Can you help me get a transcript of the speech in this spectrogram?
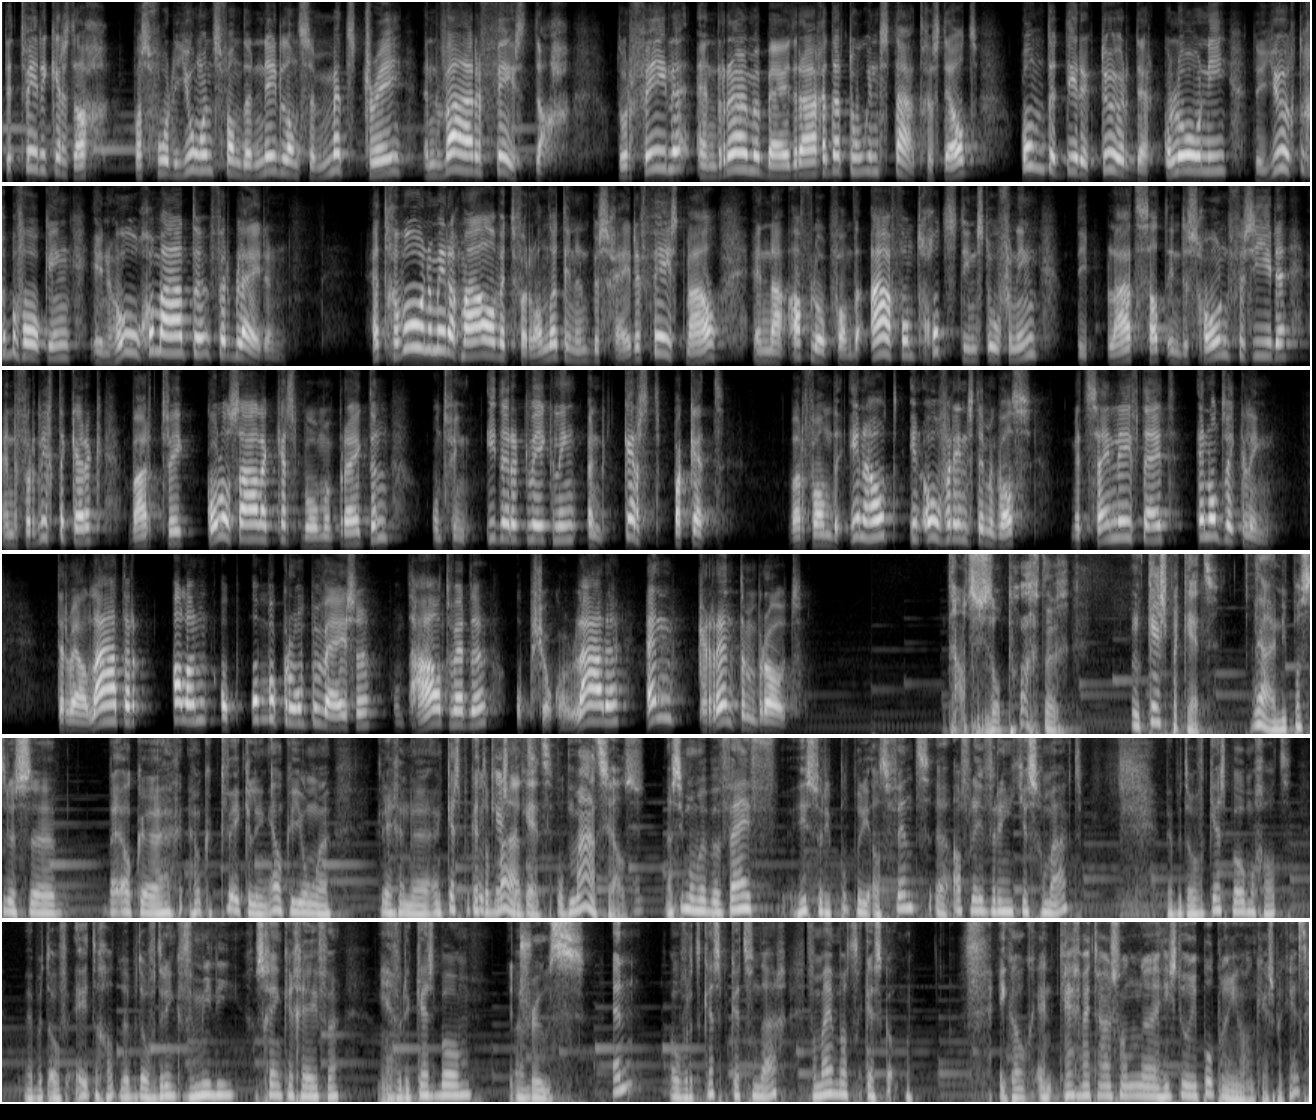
De tweede kerstdag was voor de jongens van de Nederlandse Metstray een ware feestdag. Door vele en ruime bijdragen daartoe in staat gesteld, kon de directeur der kolonie de jeugdige bevolking in hoge mate verblijden. Het gewone middagmaal werd veranderd in een bescheiden feestmaal en na afloop van de avond godsdienstoefening, die plaats had in de schoon versierde en verlichte kerk waar twee kolossale kerstbomen prijkten, ontving iedere kwekeling een kerstpakket, waarvan de inhoud in overeenstemming was met zijn leeftijd en ontwikkeling terwijl later allen op onbekrompen wijze onthaald werden op chocolade en krentenbrood. Nou, het is wel prachtig. Een kerstpakket. Ja, en die paste dus eh, bij elke, elke kwekeling, elke jongen kreeg een, eh, een kerstpakket Een op maat. kerstpakket. Op maat zelfs. Nou Simon, we hebben vijf History Potpourri Advent eh, afleveringetjes gemaakt. We hebben het over kerstbomen gehad. We hebben het over eten gehad. We hebben het over drinken, familie, geschenken geven. Ja. Over de kerstboom. De truth. En over het kerstpakket vandaag. Van mij mag de kerst komen. Ik ook. En krijgen wij trouwens van eh Historie Poppering nog een kerstpakket?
